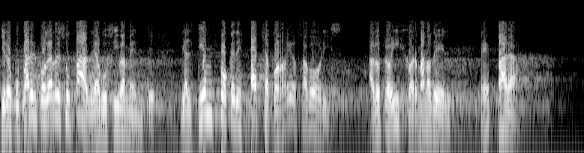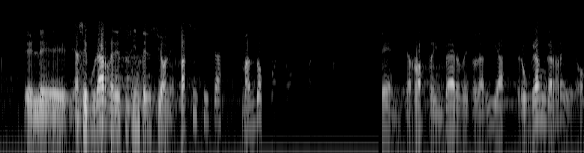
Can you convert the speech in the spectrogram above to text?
Quiere ocupar el poder de su padre abusivamente, y al tiempo que despacha correos a Boris, al otro hijo, hermano de él, eh, para eh, asegurarle de sus intenciones pacíficas, mandó cuatro hombres para que lo matasen. rostro imberbe todavía, pero un gran guerrero,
